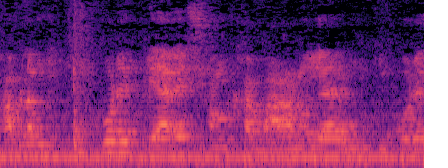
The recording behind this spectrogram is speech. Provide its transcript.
ভাবলাম যে কি করে প্লেয়ারের সংখ্যা বাড়ানো যায় এবং কি করে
